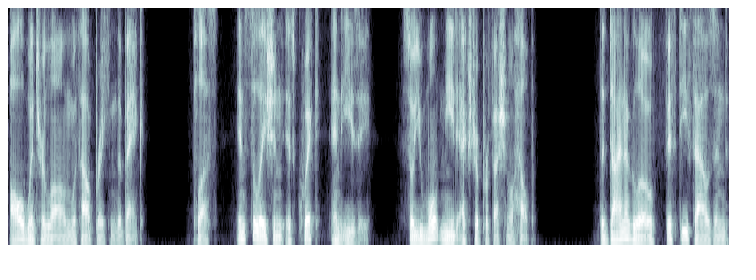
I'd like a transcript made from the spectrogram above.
all winter long without breaking the bank. Plus, Installation is quick and easy, so you won't need extra professional help. The Dyna-Glo 50,000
